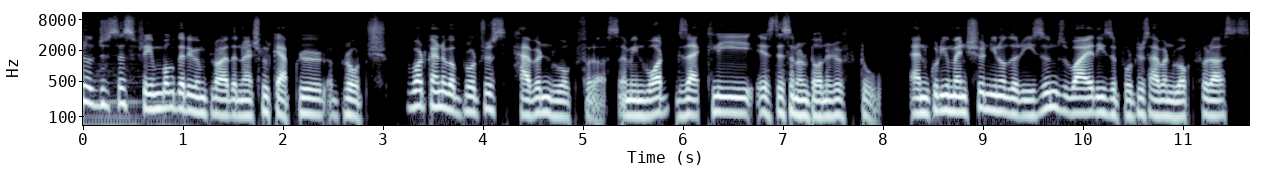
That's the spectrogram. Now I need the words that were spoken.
know, just this framework that you employ, the natural capital approach, what kind of approaches haven't worked for us? I mean, what exactly is this an alternative to? And could you mention, you know, the reasons why these approaches haven't worked for us?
